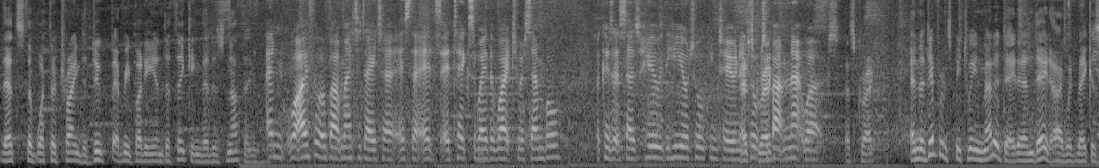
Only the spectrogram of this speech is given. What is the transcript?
that's the, what they're trying to dupe everybody into thinking that is nothing. And what I thought about metadata is that it, it takes away the right to assemble, because it says who, who you're talking to, and That's it talks correct. about networks. That's correct. And the difference between metadata and data I would make is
